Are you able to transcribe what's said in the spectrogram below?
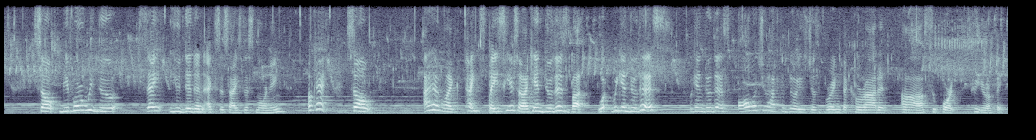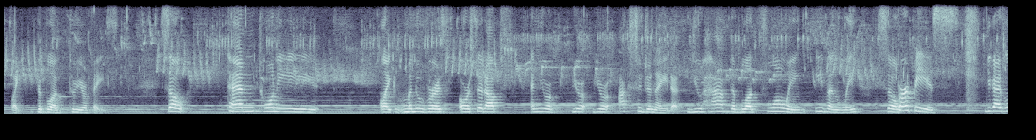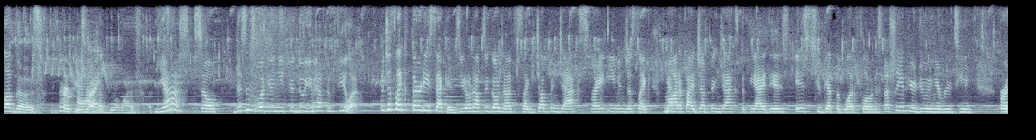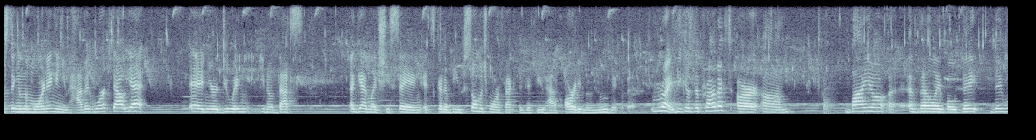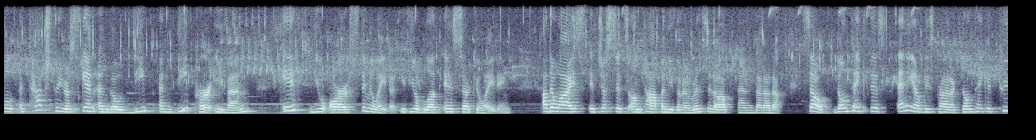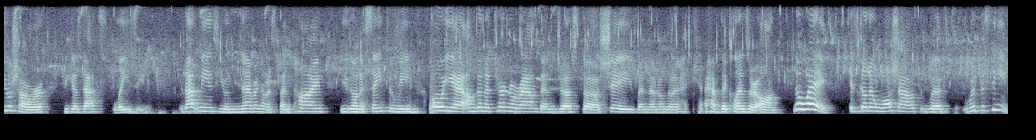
So before we do, say you did an exercise this morning. Okay, so I have like tight space here, so I can't do this, but what we can do this. We can do this. All what you have to do is just bring the carotid uh, support to your face, like the blood to your face. So 10, 20 like maneuvers or sit-ups and you're you're you're oxygenated. You have the blood flowing evenly. So burpees. You guys love those. Burpees, I right? do a lot of those. Yes. So this is what you need to do. You have to feel it. But just like 30 seconds. You don't have to go nuts like jumping jacks, right? Even just like yeah. modified jumping jacks. But the idea is is to get the blood flowing, especially if you're doing your routine first thing in the morning and you haven't worked out yet and you're doing, you know, that's again, like she's saying, it's going to be so much more effective if you have already been moving a bit. Right, because the products are um, bioavailable. They they will attach to your skin and go deep and deeper even if you are stimulated, if your blood is circulating. Otherwise, it just sits on top and you're going to rinse it off and da da da. So don't take this any of these products. Don't take it to your shower because that's lazy that means you're never going to spend time. You're going to say to me, oh yeah, I'm going to turn around and just uh, shave and then I'm going to ha have the cleanser on. No way. It's going to wash out with, with the steam.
